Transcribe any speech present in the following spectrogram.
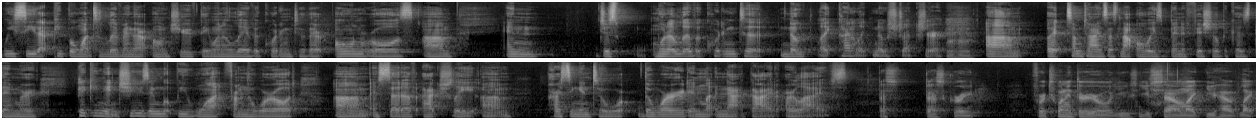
we see that people want to live in their own truth. They want to live according to their own rules, um, and just want to live according to no, like kind of like no structure. Mm-hmm. Um, but sometimes that's not always beneficial because then we're picking and choosing what we want from the world um, instead of actually um, pressing into the word and letting that guide our lives. That's that's great. For a 23 year old, you you sound like you have like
